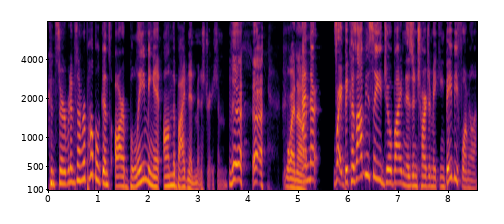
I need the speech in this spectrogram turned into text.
conservatives and Republicans are blaming it on the Biden administration, Why not? and they're right because obviously Joe Biden is in charge of making baby formula,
